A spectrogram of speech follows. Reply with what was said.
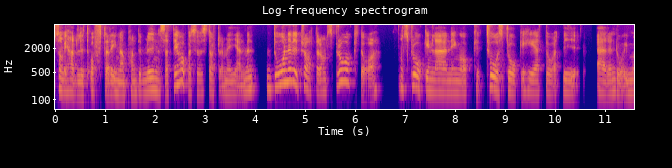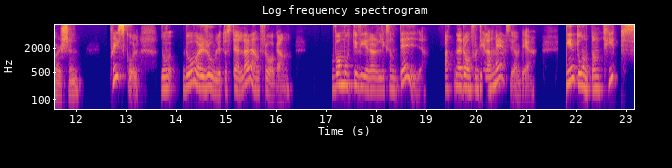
som vi hade lite oftare innan pandemin, så att det hoppas jag vi startar med igen. Men då när vi pratar om språk då, om språkinlärning och tvåspråkighet och att vi är en immersion preschool, då, då var det roligt att ställa den frågan. Vad motiverar liksom dig att när de får dela med sig av det? Det är inte ont om tips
